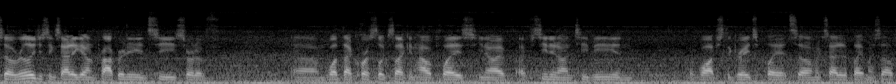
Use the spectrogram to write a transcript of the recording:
so really just excited to get on property and see sort of um, what that course looks like and how it plays. You know, I've, I've seen it on TV and I've watched the greats play it, so I'm excited to play it myself.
